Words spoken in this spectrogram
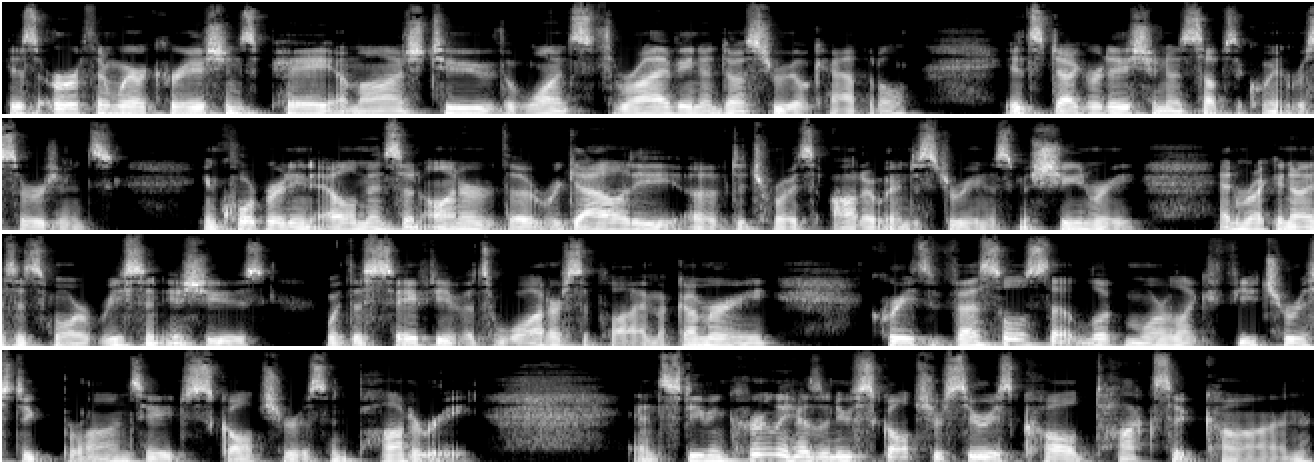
His earthenware creations pay homage to the once thriving industrial capital, its degradation and subsequent resurgence, incorporating elements that honor the regality of Detroit's auto industry and its machinery, and recognize its more recent issues with the safety of its water supply. Montgomery creates vessels that look more like futuristic Bronze Age sculptures and pottery. And Steven currently has a new sculpture series called Toxic Con,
